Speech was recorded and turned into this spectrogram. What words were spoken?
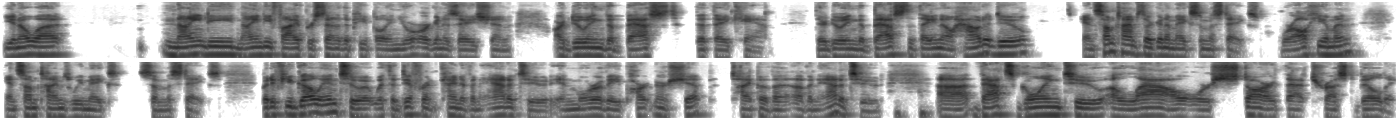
you know what, 90, 95% of the people in your organization are doing the best that they can. They're doing the best that they know how to do. And sometimes they're going to make some mistakes. We're all human, and sometimes we make some mistakes. But if you go into it with a different kind of an attitude and more of a partnership type of, a, of an attitude, uh, that's going to allow or start that trust building.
